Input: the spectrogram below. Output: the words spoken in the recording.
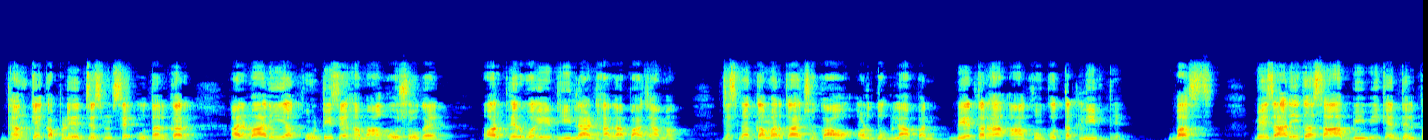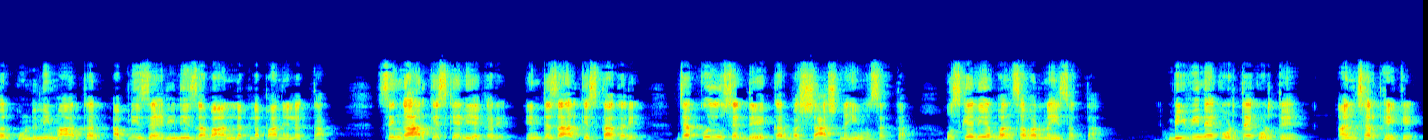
ڈھنگ کے کپڑے جسم سے اتر کر الماری یا کھوٹی سے ہم آغوش ہو گئے اور پھر وہی ڈھیلا ڈھالا پاجامہ۔ جس میں کمر کا جھکاؤ اور دبلا پن بے طرح آنکھوں کو تکلیف دے۔ بس، بیزاری کا سانپ بیوی کے دل پر کنڈلی مار کر اپنی زہریلی زبان لپ لپانے لگتا۔ سنگھار کس کے لیے کرے؟ انتظار کس کا کرے؟ جب کوئی اسے دیکھ کر بشاش نہیں ہو سکتا، اس کے لیے بن سور نہیں سکتا۔ بیوی نے کڑتے کڑتے انچر پھینکے۔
